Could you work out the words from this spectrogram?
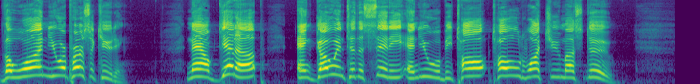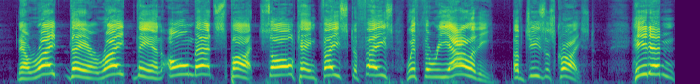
the one you are persecuting. Now get up and go into the city, and you will be told what you must do. Now, right there, right then, on that spot, Saul came face to face with the reality of Jesus Christ. He didn't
